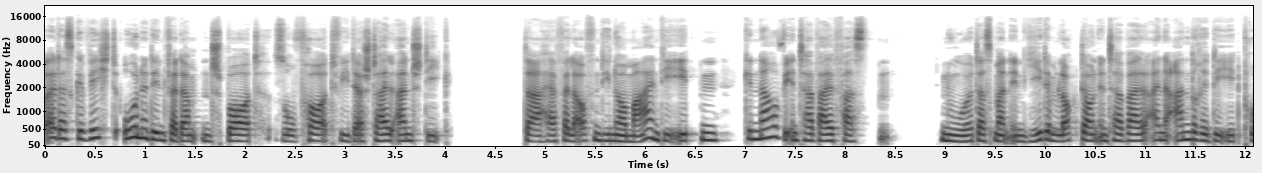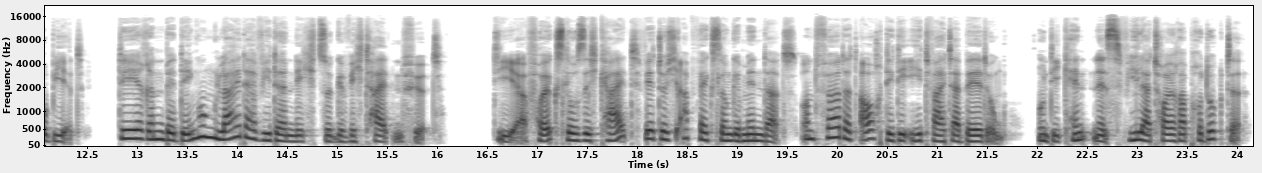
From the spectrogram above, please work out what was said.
weil das Gewicht ohne den verdammten Sport sofort wieder steil anstieg. Daher verlaufen die normalen Diäten genau wie Intervallfasten. Nur, dass man in jedem Lockdown-Intervall eine andere Diät probiert, deren Bedingung leider wieder nicht zu Gewicht halten führt. Die Erfolgslosigkeit wird durch Abwechslung gemindert und fördert auch die Diätweiterbildung und die Kenntnis vieler teurer Produkte.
